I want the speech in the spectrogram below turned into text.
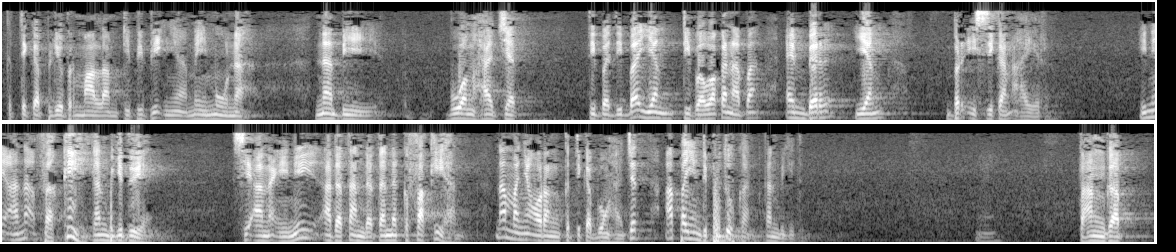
ketika beliau bermalam di bibinya Maimunah Nabi buang hajat tiba-tiba yang dibawakan apa? Ember yang berisikan air. Ini anak fakih kan begitu ya? Si anak ini ada tanda-tanda kefakihan. Namanya orang ketika buang hajat apa yang dibutuhkan? Kan begitu. Tanggap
